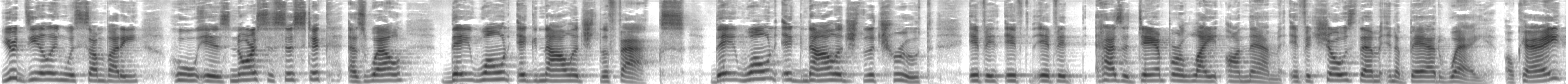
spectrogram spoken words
you're dealing with somebody who is narcissistic as well? They won't acknowledge the facts. They won't acknowledge the truth if it if if it has a damper light on them, if it shows them in a bad way, okay?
